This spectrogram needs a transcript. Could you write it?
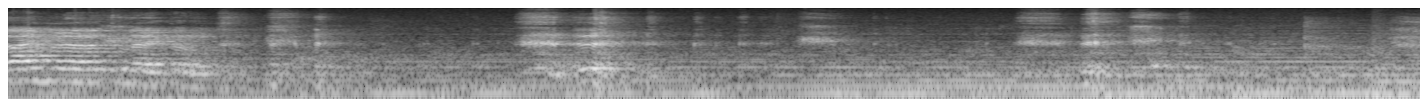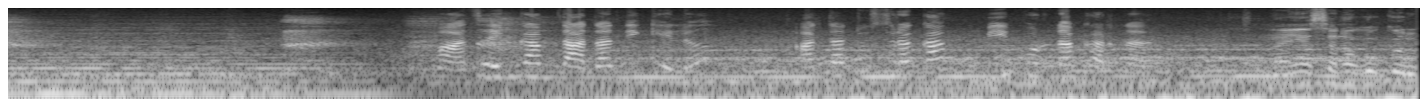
काय मिळालं तुला हे करून माझं एक काम दादांनी केलं आता दुसरं काम मी पूर्ण करणार. नाही असं नको करू.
